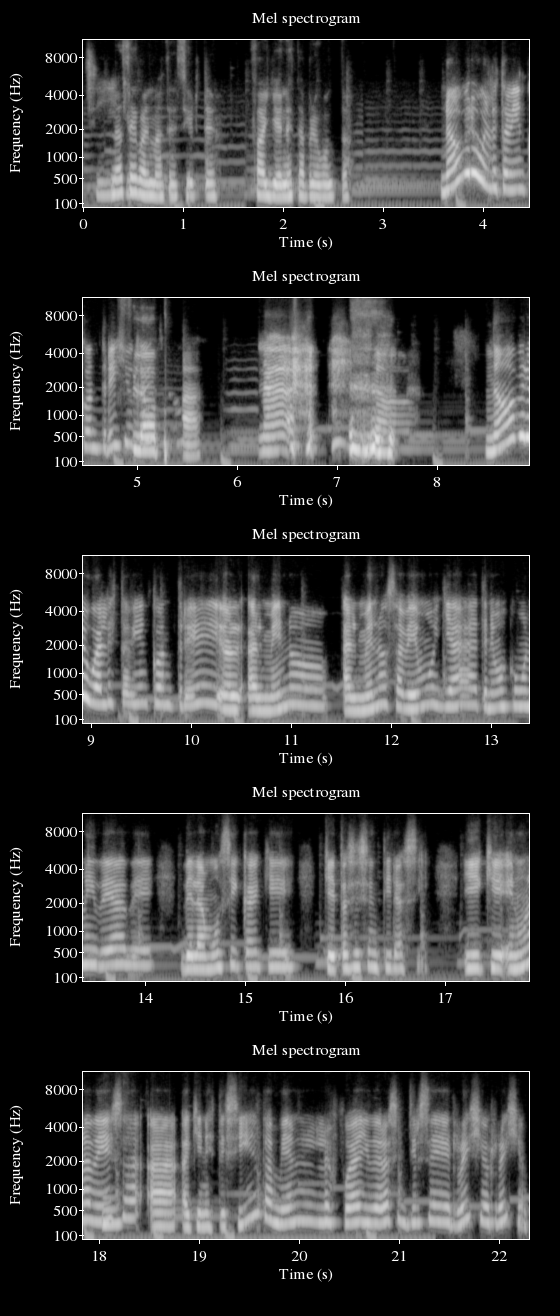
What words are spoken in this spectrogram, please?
Sí, no sé cuál más decirte. Fallé en esta pregunta. No, pero igual está bien con tres. Flop. Ah. no. No, pero igual está bien con tres. Al, menos, al menos sabemos ya, tenemos como una idea de, la música que, te hace sentir así. Y que en una de esas, a, quienes te siguen también les puede ayudar a sentirse regios, regia.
